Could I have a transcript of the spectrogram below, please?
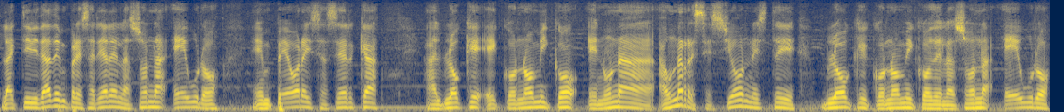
La actividad empresarial en la zona euro empeora y se acerca al bloque económico en una a una recesión este bloque económico de la zona euro.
